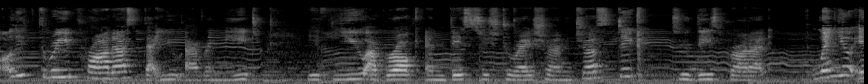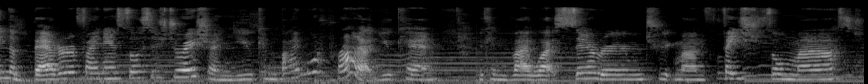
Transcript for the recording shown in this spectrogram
only three products that you ever need. If you are broke in this situation, just stick to this product. When you're in a better financial situation, you can buy more product. You can you can buy what serum, treatment, facial mask,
